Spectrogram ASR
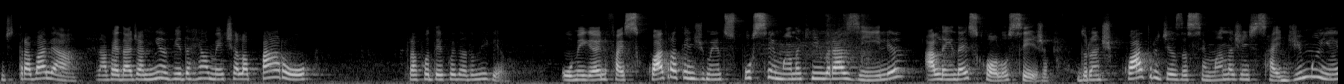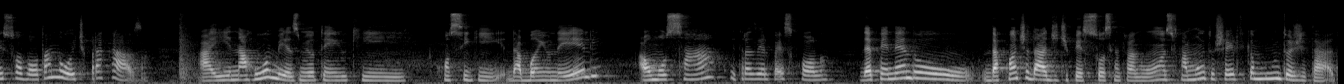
de trabalhar. Na verdade, a minha vida realmente ela parou para poder cuidar do Miguel. O Miguel ele faz quatro atendimentos por semana aqui em Brasília, além da escola. Ou seja, durante quatro dias da semana a gente sai de manhã e só volta à noite para casa. Aí na rua mesmo eu tenho que conseguir dar banho nele, almoçar e trazer ele para a escola. Dependendo da quantidade de pessoas que entrar no ônibus, ficar muito cheio, ele fica muito agitado.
